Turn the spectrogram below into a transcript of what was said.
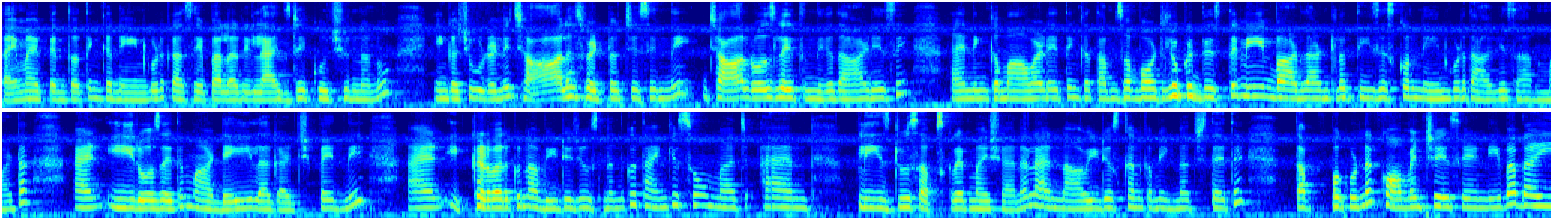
టైం అయిపోయిన తర్వాత ఇంకా నేను కూడా కాసేపు అలా రిలాక్స్డ్ కూర్చున్నాను. ఇంకా చూడండి చాలా స్వెట్ వచ్చేసింది. చాలా రోజులు అవుతుంది కదా ఆడేసి. అండ్ ఇంకా మావాడైతే ఇంకా థమ్స్అప్ బాటిల్ ఒకటి తీస్తే నేను వాడి దాంట్లో తీసేసుకొని నేను కూడా తాగేసాను అనమాట అండ్ ఈ రోజు అయితే మా డే ఇలా గడిచిపోయింది. అండ్ ఇక్కడ వరకు నా వీడియో చూసినందుకు thank you so much. And please do subscribe my channel and నా వీడియోస్ కనుక మీకు నచ్చితే అయితే తప్పకుండా కామెంట్ చేసేయండి. బాయ్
